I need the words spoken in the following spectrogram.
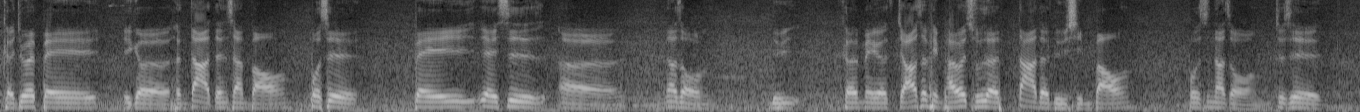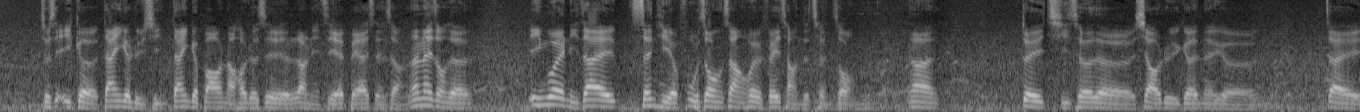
可能就会背一个很大的登山包，或是背类似呃那种旅，可能每个脚踏车品牌会出的大的旅行包，或是那种就是就是一个单一个旅行单一个包，然后就是让你直接背在身上。那那种的，因为你在身体的负重上会非常的沉重，那。对骑车的效率跟那个在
